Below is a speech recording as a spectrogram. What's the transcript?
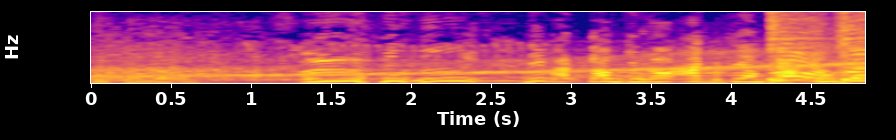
ពូខ្ញុំដល់អឺនេះបាត់កំជារកអាចប្រចាំចាក់ទូទេ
